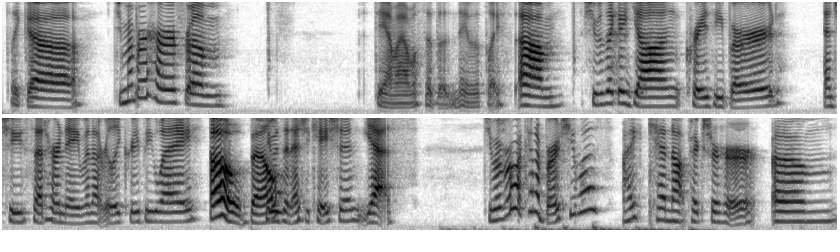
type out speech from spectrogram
It's like a. Do you remember her from? Damn, I almost said the name of the place. Um, she was like a young crazy bird, and she said her name in that really creepy way. oh, Belle. She was in education. Yes. Do you remember what kind of bird she was? I cannot picture her. Um,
